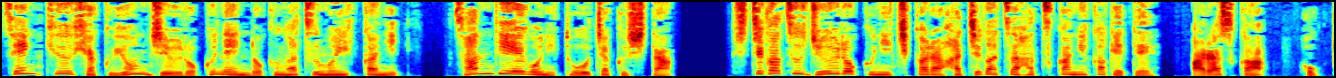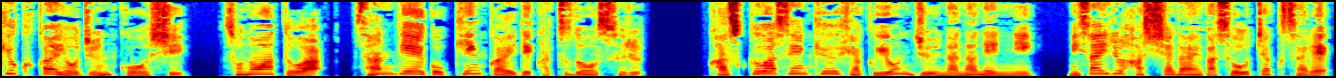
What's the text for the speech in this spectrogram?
1946年6月6日にサンディエゴに到着した。7月16日から8月20日にかけてアラスカ、北極海を巡航し、その後はサンディエゴ近海で活動する。カスクは1947年にミサイル発射台が装着され、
